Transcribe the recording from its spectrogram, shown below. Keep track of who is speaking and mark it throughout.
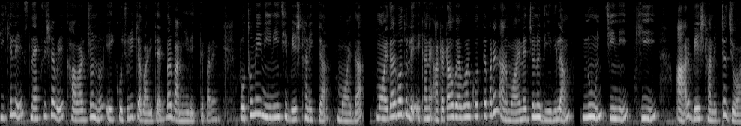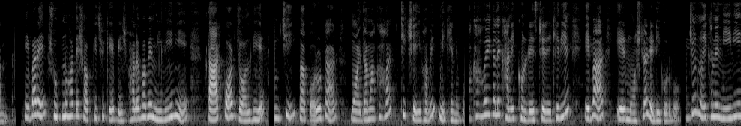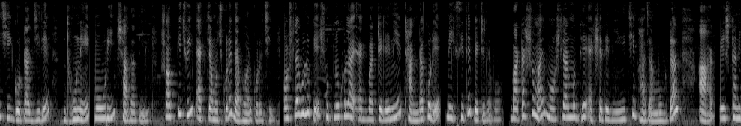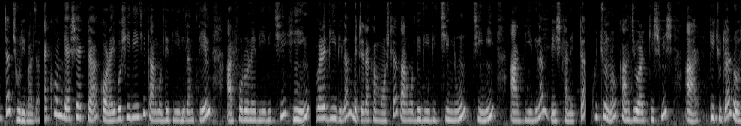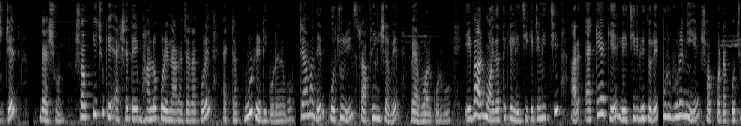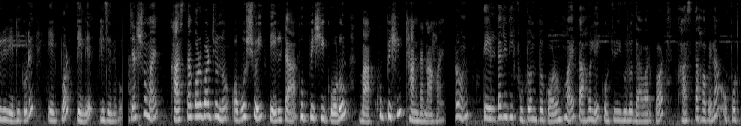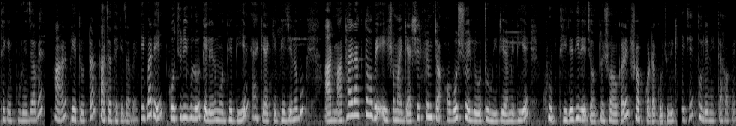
Speaker 1: বিকেলে স্ন্যাক্স হিসাবে খাওয়ার জন্য এই কচুরিটা বাড়িতে একবার বানিয়ে দেখতে পারেন। প্রথমেই নিয়ে নিয়েছি বেশ খানিকটা ময়দা। ময়দার বদলে এখানে আটাটাও ব্যবহার করতে পারেন আর ময়নের জন্য দিয়ে দিলাম নুন, চিনি, ঘি আর বেশ খানিকটা জোয়ান। এবারে শুকনো হাতে সব কিছুকে বেশ ভালোভাবে মিলিয়ে নিয়ে তারপর জল দিয়ে লুচি বা পরোটার ময়দা মাখা হয়, ঠিক সেইভাবেই মেখে নেব। মাখা হয়ে গেলে খানিকক্ষণ রেস্টে রেখে দিয়ে এবার এর মশলা রেডি করব। এর জন্য এখানে নিয়ে নিয়েছি গোটা জিরে, ধনে, মৌরি, সাদা তিল। সব কিছুই এক চামচ করে ব্যবহার করেছি। মশলাগুলোকে শুকনো খোলায় একবার টেলে নিয়ে ঠান্ডা করে মিক্সিতে বেটে নেব। বাটার সময় মশলার মধ্যে একসাথে দিয়ে দিচ্ছি ভাজা মুগ ডাল আর বেশ খানিকটা ঝুরি ভাজা। এখন গ্যাসে একটা কড়াই বসিয়ে দিয়েছি, তার মধ্যে দিয়ে দিলাম তেল আর ফোড়নে দিয়ে দিচ্ছি হিং। এবারে দিয়ে দিলাম বেটে রাখা মশলা, তার মধ্যে দিয়ে দিচ্ছি নুন, চিনি আর দিয়ে দিলাম বেশ খানিকটা কুচনো কাজু আর কিশমিশ আর কিছুটা রোস্টেড বেসন। সব কিছুকে একসাথে ভালো করে নাড়াচাড়া করে একটা পুর রেডি করে নেব। এটা আমাদের কচুরির স্টাফিং হিসাবে ব্যবহার করব। এবার ময়দা থেকে লেচি কেটে নিচ্ছি আর একে একে লেচির ভেতরে পুর ভরে নিয়ে সব কটা কচুরি রেডি করে এরপর তেলে ভেজে নেব। ভাজার সময় খাস্তা করবার জন্য অবশ্যই তেলটা খুব বেশি গরম বা খুব বেশি ঠান্ডা না হয়। কারণ তেলটা যদি ফুটন্ত গরম হয়, তাহলে কচুরিগুলো দেওয়ার পর খাস্তা হবে না উপর থেকে পুড়ে যাবে আর ভেতরটা কাঁচা থেকে যাবে। এবারে কচুরিগুলো তেলের মধ্যে দিয়ে একে একে ভেজে নেব। আর মাথায় রাখতে হবে, এই সময় গ্যাসের ফ্লেমটা অবশ্যই লো টু মিডিয়ামে দিয়ে খুব ধীরে ধীরে যত্ন সহকারে সব কটা কচুরি ভেজে তুলে নিতে হবে।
